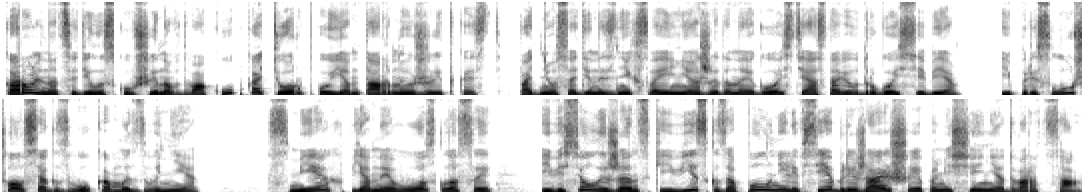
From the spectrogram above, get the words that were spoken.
Король нацедил из кувшина в два кубка терпкую янтарную жидкость. Поднес один из них своей неожиданной гости, оставив другой себе, и прислушался к звукам извне. Смех, пьяные возгласы и веселый женский визг заполнили все ближайшие помещения дворца.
